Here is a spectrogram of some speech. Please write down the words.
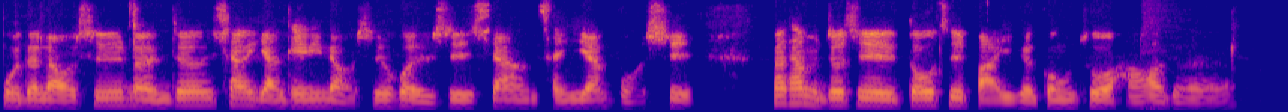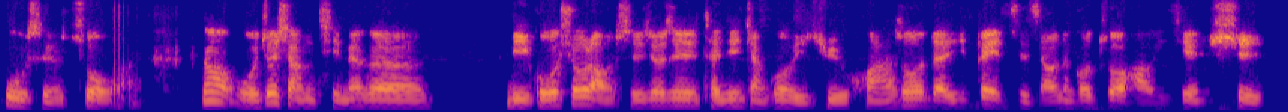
我的老师们，就像杨田林老师，或者是像陈怡安博士，那他们就是都是把一个工作好好的务实的做完。那我就想起那个李国修老师，就是曾经讲过一句话，说人一辈子只要能够做好一件事，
